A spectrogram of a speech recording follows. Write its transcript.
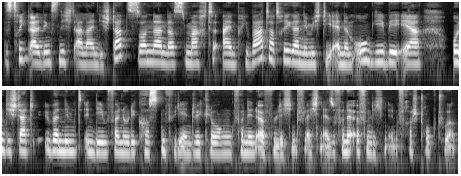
Das trägt allerdings nicht allein die Stadt, sondern das macht ein privater Träger, nämlich die NMO GBR und die Stadt übernimmt in dem Fall nur die Kosten für die Entwicklung von den öffentlichen Flächen, also von der öffentlichen Infrastruktur.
